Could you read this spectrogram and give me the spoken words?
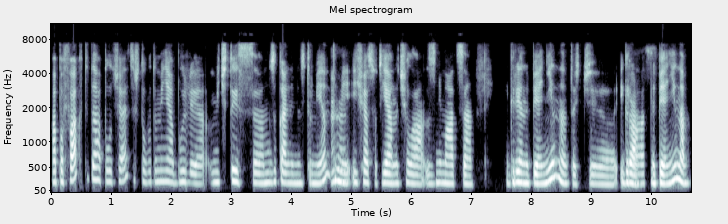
А по факту, да, получается, что вот у меня были мечты с музыкальными инструментами, uh-huh. и сейчас вот я начала заниматься игре на пианино, то есть э, игра Класс. на пианино,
